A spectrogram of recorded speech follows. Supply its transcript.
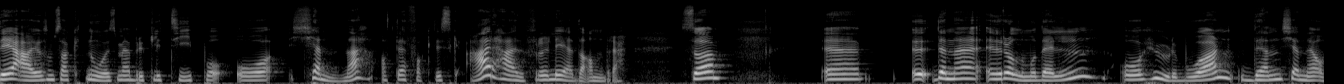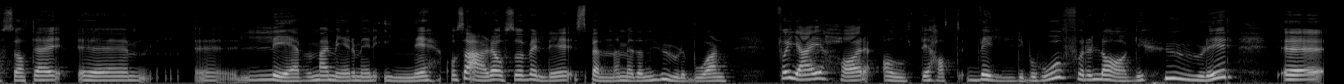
det er jo som sagt noe som jeg har brukt litt tid på å kjenne at jeg faktisk er her for å lede andre. Så eh, denne rollemodellen og huleboeren, den kjenner jeg også at jeg uh, eh, lever meg mer og mer inn i. Og så er det også veldig spennende med den huleboeren. For jeg har alltid hatt veldig behov for å lage huler. Eh,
